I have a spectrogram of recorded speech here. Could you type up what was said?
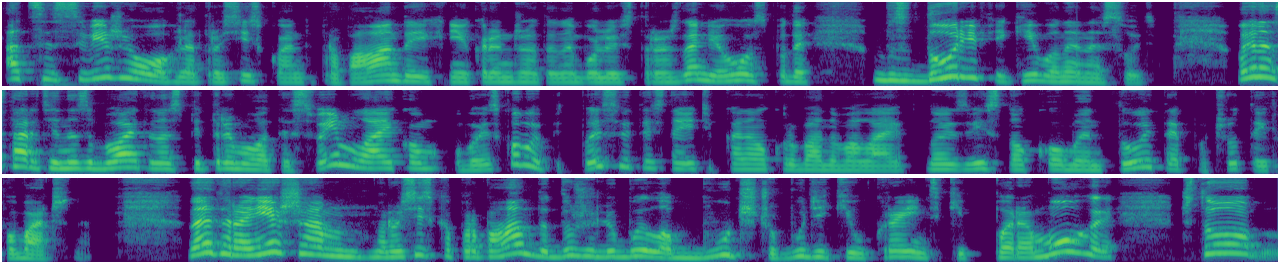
А це свіжий огляд російської антипропаганди, їхньої кринжати неболю і страждання, господи, вздорів, які вони несуть. Ви на старті не забувайте нас підтримувати своїм лайком. Обов'язково підписуйтесь на youtube канал Курбанова Лайф. Ну і звісно, коментуйте, почути і побачене. Знаєте, раніше російська пропаганда дуже любила будь-що будь-які українські перемоги, то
